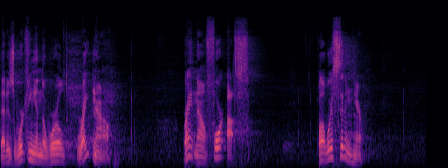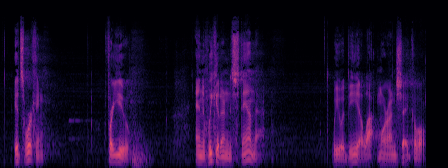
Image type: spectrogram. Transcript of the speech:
that is working in the world right now. Right now for us. While we're sitting here. It's working for you. And if we could understand that, we would be a lot more unshakable.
